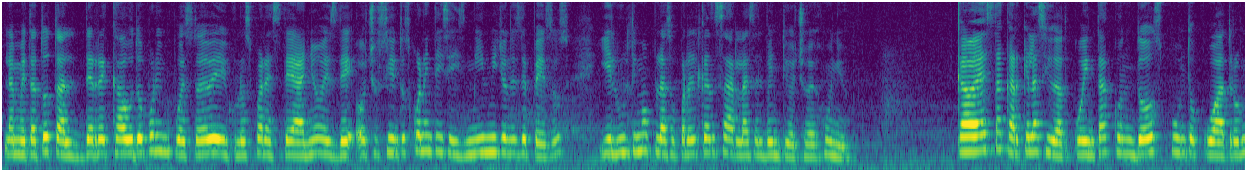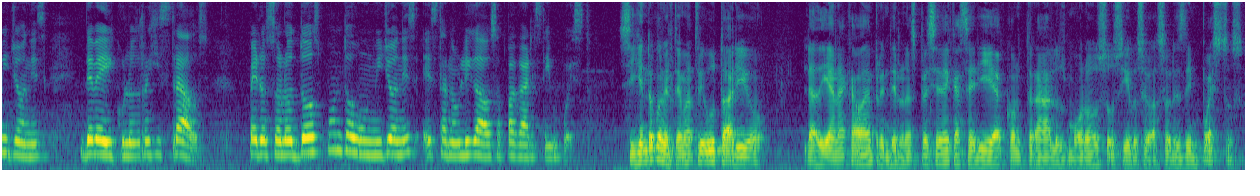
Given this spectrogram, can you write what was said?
la meta total de recaudo por impuesto de vehículos para este año es de 846 mil millones de pesos y el último plazo para alcanzarla es el 28 de junio. Cabe destacar que la ciudad cuenta con 2.4 millones de vehículos registrados, pero solo 2.1 millones están obligados a pagar este impuesto. Siguiendo con el tema tributario, la DIAN acaba de emprender una especie de cacería contra los morosos y los evasores de impuestos.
